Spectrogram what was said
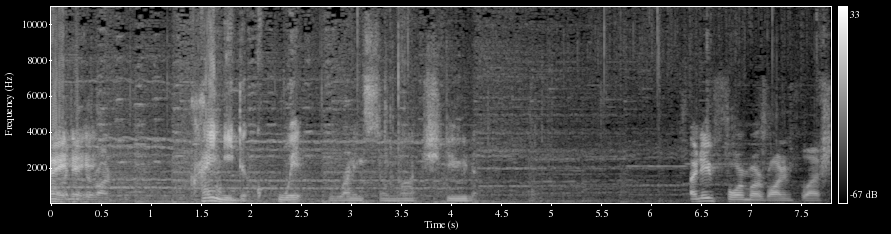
Hey, I need hey, the hey. I need to quit running so much, dude. I need four more rotten flesh.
